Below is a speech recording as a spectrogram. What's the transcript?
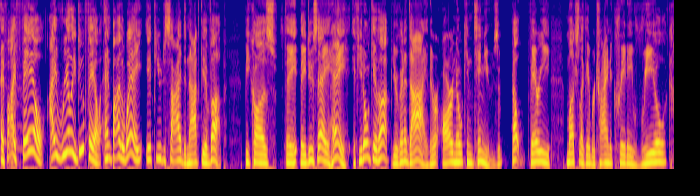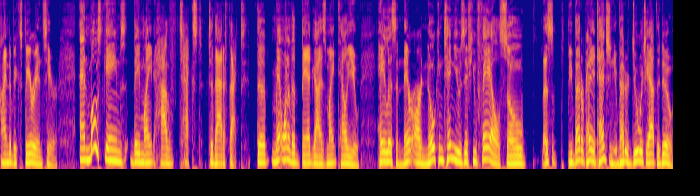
if I fail, I really do fail. And by the way, if you decide to not give up, because they they do say, hey, if you don't give up, you're going to die. There are no continues. It felt very much like they were trying to create a real kind of experience here. And most games they might have text to that effect. The one of the bad guys might tell you, "Hey, listen, there are no continues if you fail, so let's you better pay attention you better do what you have to do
